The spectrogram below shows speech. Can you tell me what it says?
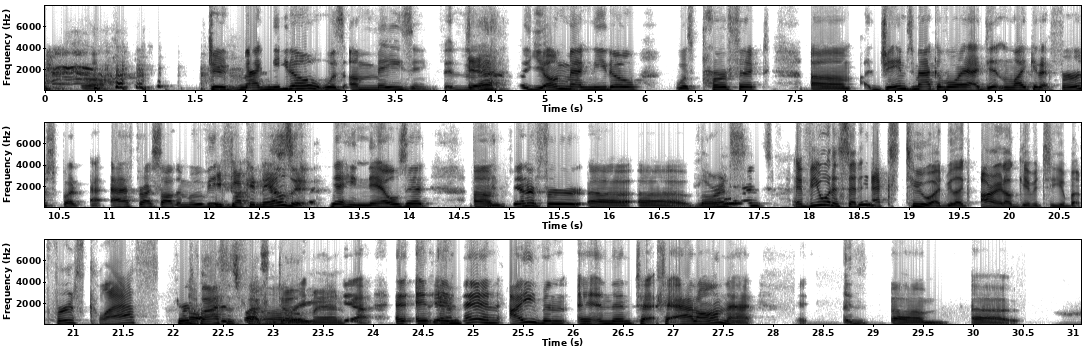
Dude, Magneto was amazing. The, the- Yeah. the young Magneto was perfect. Um, James McAvoy, I didn't like it at first, but a- after I saw the movie, He fucking nails it. yeah, he nails it. Um, Jennifer uh, uh, Lawrence. Lawrence, If you would have said X two, I'd be like, all right, I'll give it to you. But first class, First Oh, class is First Class fucking dope, great. man. Yeah, and and, Yeah. and then I even and then to to add on that, uh, um, uh,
